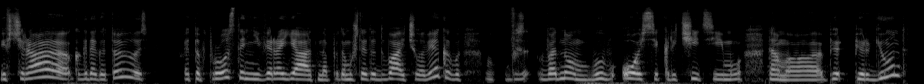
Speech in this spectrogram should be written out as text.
и вчера, когда готовилась, это просто невероятно, потому что это два человека, вы в, в одном вы в оси кричите ему там э, пер, пергюнт,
